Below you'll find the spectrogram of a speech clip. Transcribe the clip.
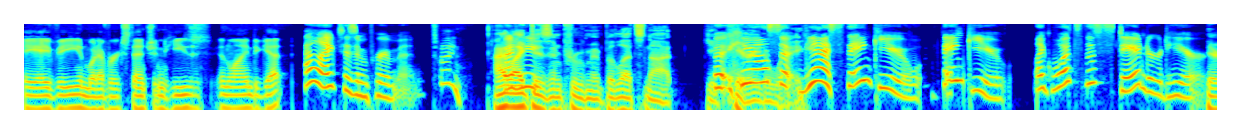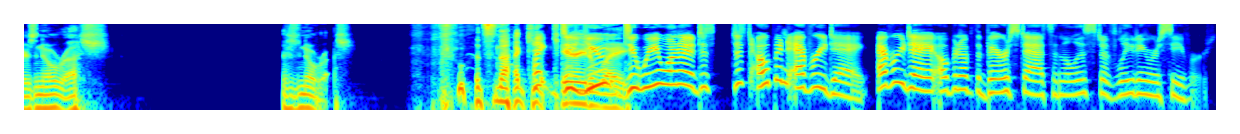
AAV and whatever extension he's in line to get. I liked his improvement. It's fine. I But liked he- his improvement, but let's not get But carried he also away. Yes, thank you. Thank you. Like what's the standard here? There's no rush. There's no rush. let's not get like do carried you away. do we want to just just open every day every day open up the bear stats and the list of leading receivers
